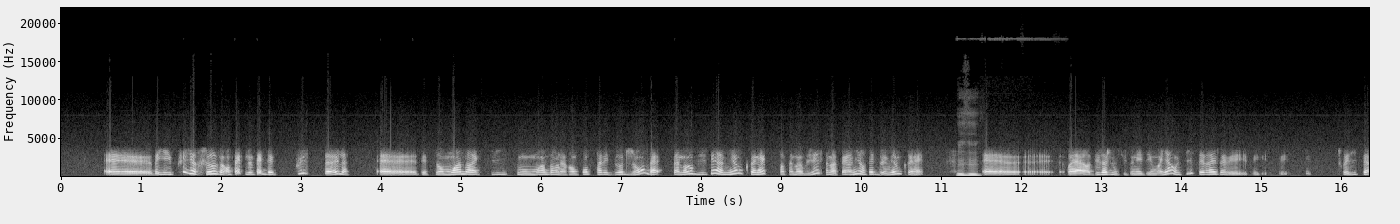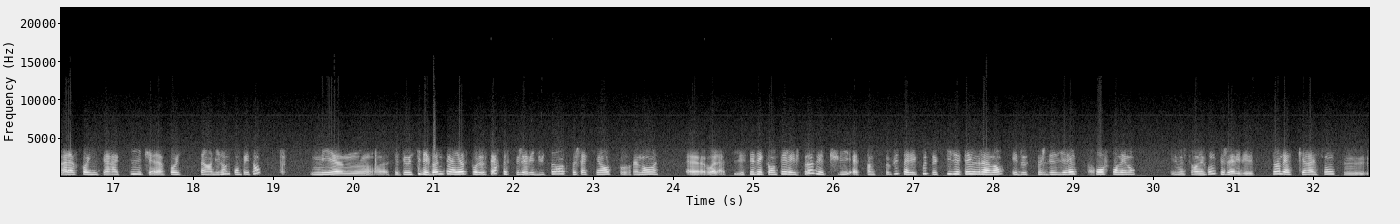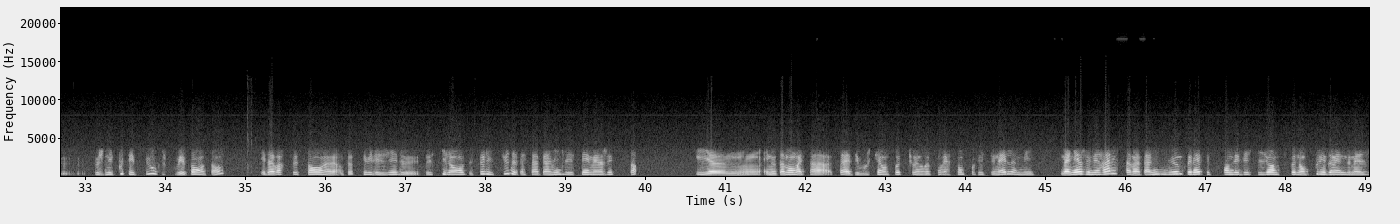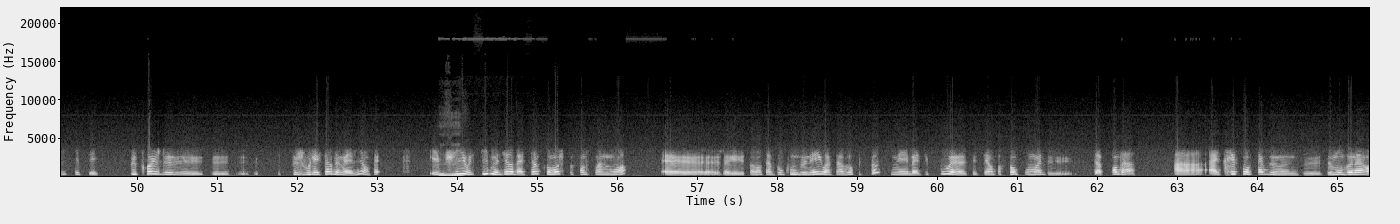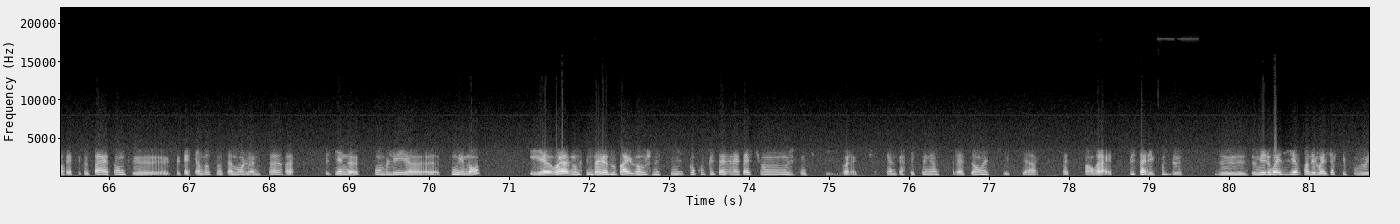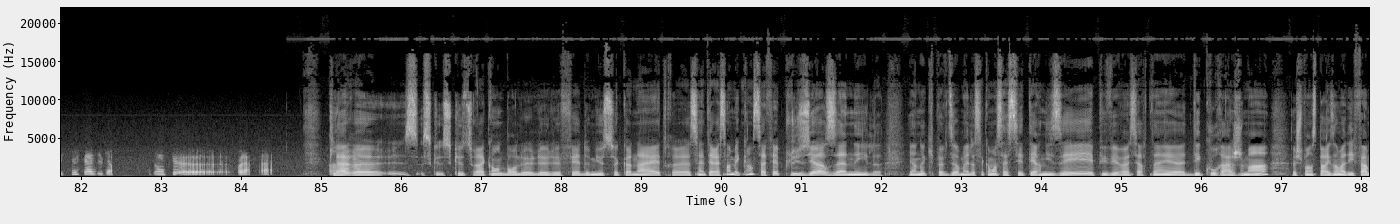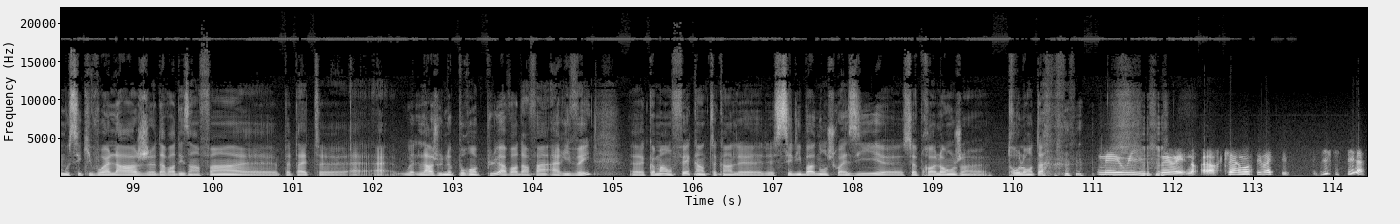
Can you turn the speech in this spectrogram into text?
Euh, ben, il y a eu plusieurs choses. En fait, le fait d'être plus seule, euh, d'être moins dans l'activisme ou moins dans la rencontre avec d'autres gens, ben, ça m'a obligée à mieux me connaître. Enfin, ça m'a obligée, ça m'a permis en fait de mieux me connaître. Mhm. Euh, voilà, alors déjà, je me suis donné des moyens aussi. C'est vrai, j'avais choisi de faire à la fois une thérapie et puis à la fois aussi faire un bilan de compétences. Mais euh, c'était aussi des bonnes périodes pour le faire parce que j'avais du temps entre chaque séance pour vraiment euh, voilà, laisser décanter les choses et puis être un petit peu plus à l'écoute de qui j'étais vraiment et de ce que je désirais profondément. Et je me suis rendu compte que j'avais plein d'aspirations que, je n'écoutais plus ou que je ne pouvais pas entendre. Et d'avoir ce temps un peu privilégié de, silence, de solitude, ça a permis de laisser émerger tout ça. Et, euh, notamment, moi, ça, a débouché en fait sur une reconversion professionnelle. Mais de manière générale, ça m'a permis de mieux me connaître et de prendre des décisions un petit peu dans tous les domaines de ma vie qui étaient plus proches de, de, de, ce que je voulais faire de ma vie, en fait. Et mhm. puis aussi de me dire, bah, tiens, comment je peux prendre soin de moi? Euh, J'avais tendance à beaucoup me donner ou à faire beaucoup de choses. Mais bah, du coup, euh, c'était important pour moi d'apprendre à, à, à, être responsable de, de, mon bonheur, en fait. Et de ne pas attendre que, que quelqu'un d'autre, notamment l'homme sœur, viennent combler euh, tous mes manques. Et euh, voilà, donc c'est une période où, par exemple, je me suis mise beaucoup plus à la natation, je me suis, voilà, je me perfectionner un petit peu là-dedans, et puis aussi à, être plus à l'écoute de, de, de, mes loisirs, enfin des loisirs qui pouvaient aussi me faire du bien. Donc euh, voilà, Claire, euh, ce, que, ce que tu racontes, bon, le, le, fait de mieux se connaître, euh, c'est intéressant, mais quand ça fait plusieurs années, il y en a qui peuvent dire, mais là, ça commence à s'éterniser et puis vivre un certain découragement. Je pense par exemple à des femmes aussi qui voient l'âge d'avoir des enfants, peut-être l'âge où ils ne pourront plus avoir d'enfants arriver. Comment on fait quand, quand le, célibat non choisi se prolonge trop longtemps? mais oui, oui, oui. Non. Alors clairement, c'est vrai que c'est difficile.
